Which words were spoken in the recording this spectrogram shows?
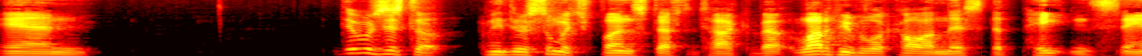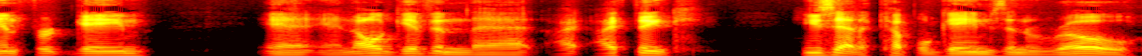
And there was just a, I mean, there's so much fun stuff to talk about. A lot of people are calling this the Payton Sandfort game, and, and I'll give him that. I, I think he's had a couple games in a row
